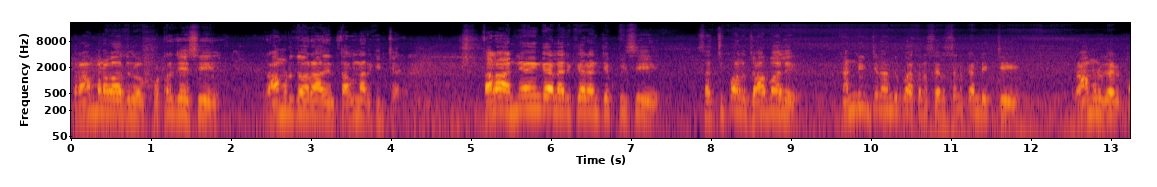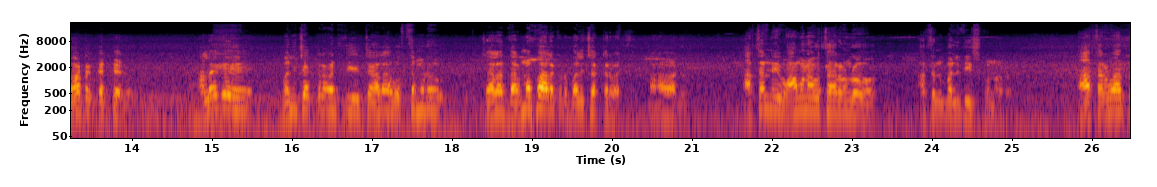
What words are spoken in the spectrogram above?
బ్రాహ్మణవాదులు కుట్ర చేసి రాముడి ద్వారా ఆయన తల నరికించారు. తల అన్యాయంగా నరికారని చెప్పేసి సత్యపాల జాబాలి ఖండించినందుకు అతని శిరస్సును ఖండించి రాముని గారి కోట కట్టాడు. అలాగే బలిచక్రవర్తి చాలా ఉత్తముడు చాలా ధర్మపాలకుడు బలిచక్రవర్తి మనవాడు. అతన్ని వామన అవతారంలో అతను బలి తీసుకున్నాడు. ఆ తర్వాత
